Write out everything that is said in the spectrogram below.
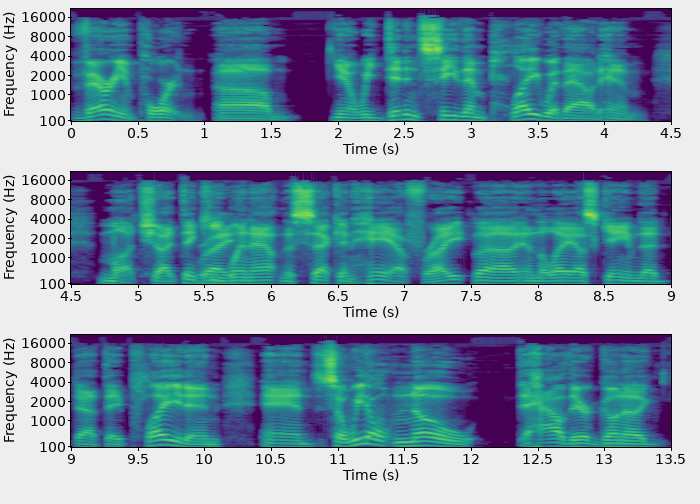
very important. Um, you know, we didn't see them play without him much. I think right. he went out in the second half, right, uh, in the last game that that they played in, and so we don't know how they're going to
